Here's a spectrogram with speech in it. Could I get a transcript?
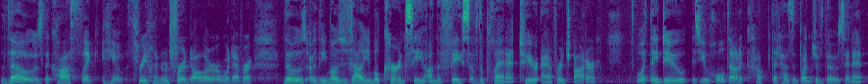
those that cost like you know 300 for a dollar or whatever those are the most valuable currency on the face of the planet to your average otter. What they do is you hold out a cup that has a bunch of those in it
